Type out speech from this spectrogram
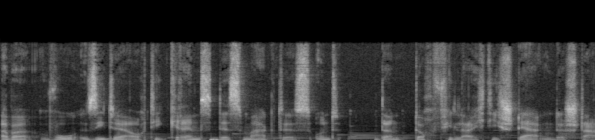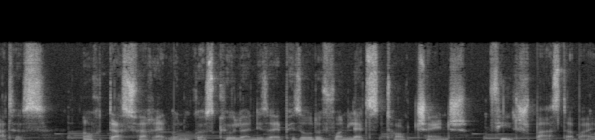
Aber wo sieht er auch die Grenzen des Marktes und dann doch vielleicht die Stärken des Staates? Auch das verrät mir Lukas Köhler in dieser Episode von Let's Talk Change. Viel Spaß dabei.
